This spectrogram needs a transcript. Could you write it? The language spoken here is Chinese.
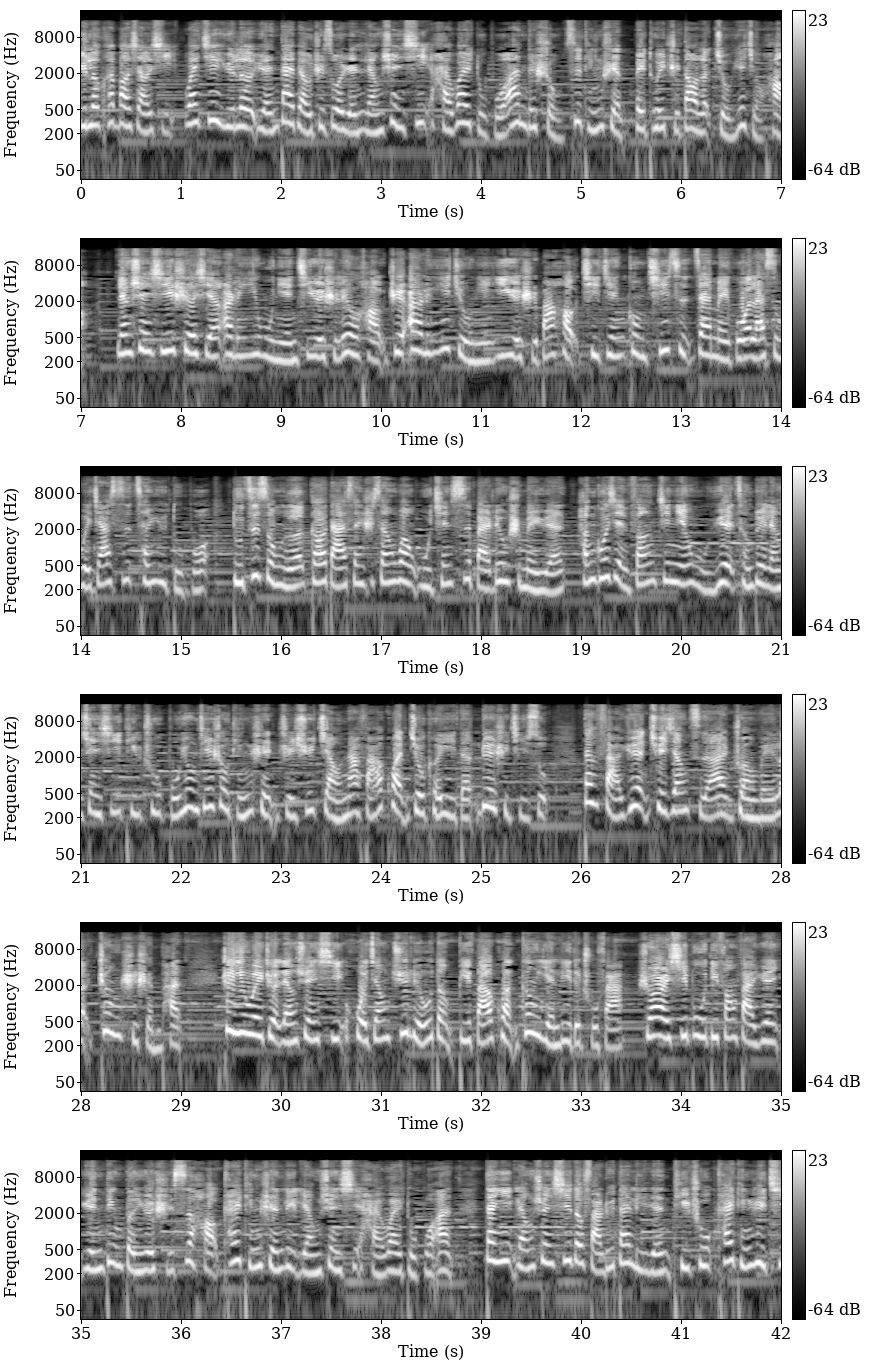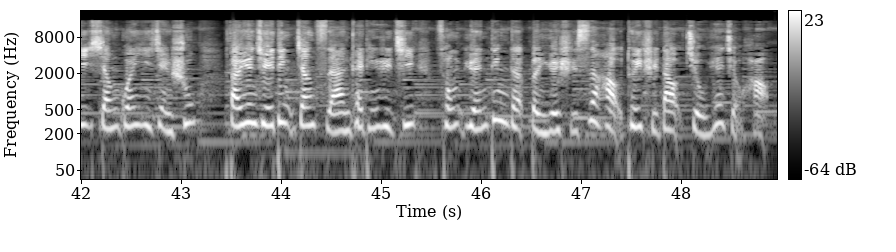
娱乐快报消息：YG 娱乐原代表制作人梁铉锡海外赌博案的首次庭审被推迟到了九月九号。梁铉锡涉嫌二零一五年七月十六号至二零一九年一月十八号期间，共七次在美国拉斯维加斯参与赌博，赌资总额高达三十三万五千四百六十美元。韩国检方今年五月曾对梁铉锡提出不用接受庭审，只需缴纳罚款就可以的劣势起诉，但法院却将此案转为了正式审判，这意味着梁铉锡或将拘留等比罚款更严厉的处罚。首尔西部地方法院原定本月十四号开庭审理。梁炫熙海外赌博案，但因梁炫熙的法律代理人提出开庭日期相关意见书，法院决定将此案开庭日期从原定的本月十四号推迟到九月九号。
